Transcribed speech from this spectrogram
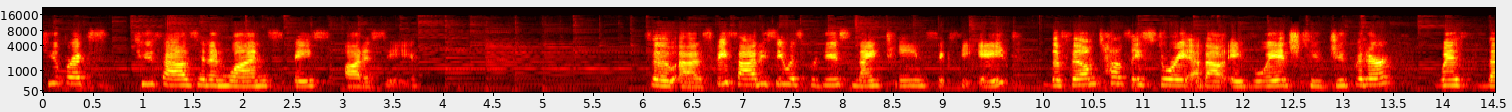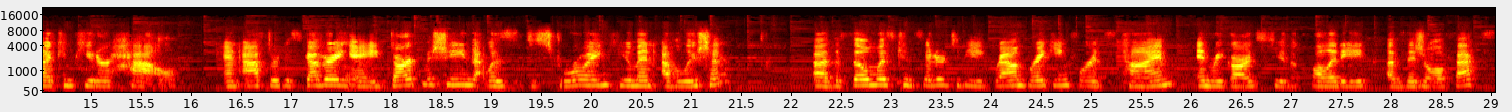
Kubrick's 2001 Space Odyssey. So, uh, Space Odyssey was produced 1968. The film tells a story about a voyage to Jupiter with the computer HAL. And after discovering a dark machine that was destroying human evolution, uh, the film was considered to be groundbreaking for its time in regards to the quality of visual effects,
